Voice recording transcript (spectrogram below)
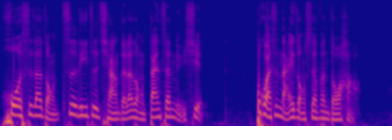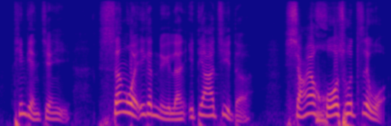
或是那种自立自强的那种单身女性，不管是哪一种身份都好，听点建议：身为一个女人，一定要记得，想要活出自我。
